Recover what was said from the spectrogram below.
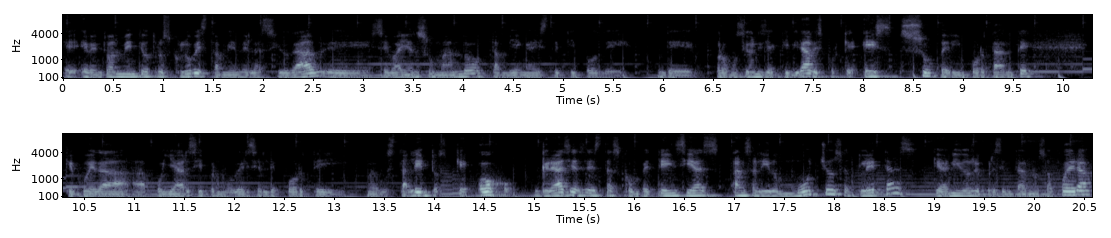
eh, eventualmente otros clubes también de la ciudad eh, se vayan sumando también a este tipo de, promociones y actividades, porque es súper importante que pueda apoyarse y promoverse el deporte y nuevos talentos. Que ojo, gracias a estas competencias han salido muchos atletas que han ido a representarnos afuera.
